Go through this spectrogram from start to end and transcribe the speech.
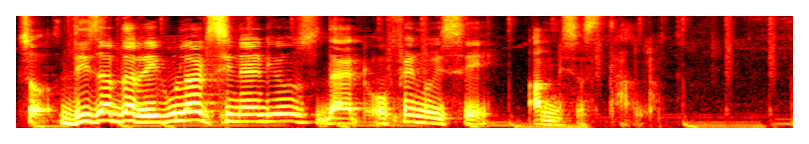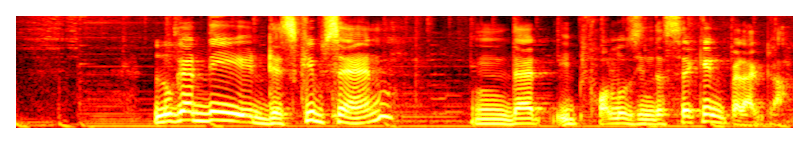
So these are the regular scenarios that often we see of Mrs. Thal. Look at the description mm, that it follows in the second paragraph.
